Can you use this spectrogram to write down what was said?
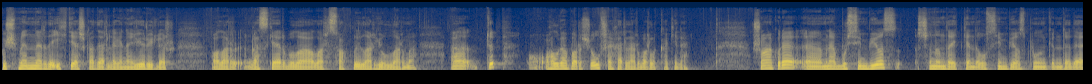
күчмәннәр дә ихтыяҗ кадәрле генә йөриләр алар гаскәр була алар саклыйлар юлларны ә төп алга баручы ул шәһәрләр барлыкка килә шуңа күрә менә бу симбиоз чынында әйткәндә ул симбиоз бүгенге көндә дә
